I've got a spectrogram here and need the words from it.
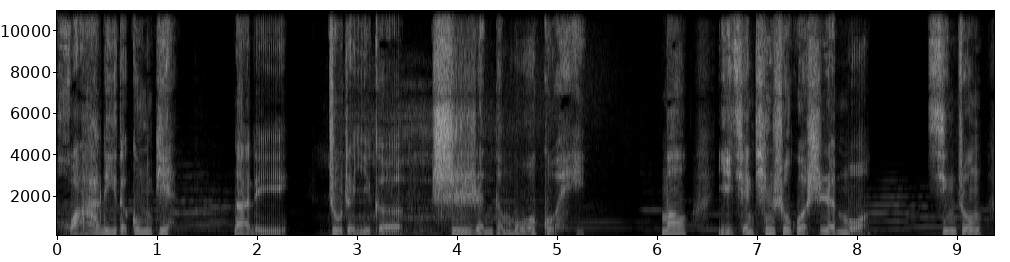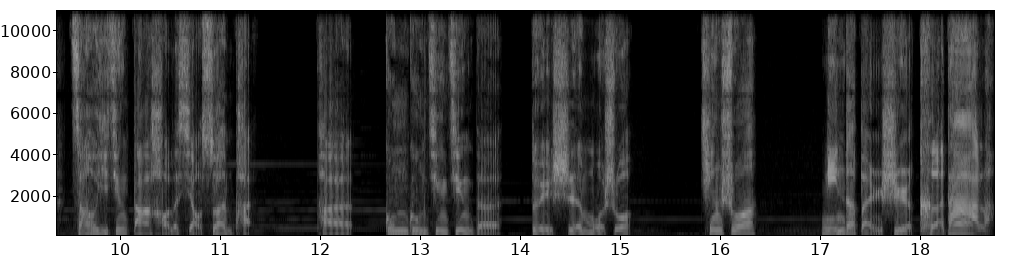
华丽的宫殿。那里住着一个吃人的魔鬼。猫以前听说过食人魔，心中早已经打好了小算盘。他恭恭敬敬地对食人魔说：“听说您的本事可大了，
